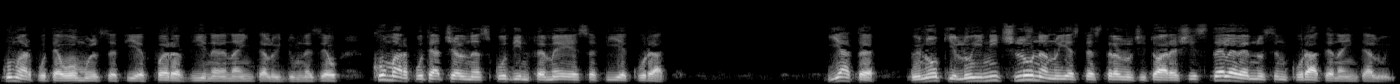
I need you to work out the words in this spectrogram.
Cum ar putea omul să fie fără vină înaintea lui Dumnezeu? Cum ar putea cel născut din femeie să fie curat? Iată, în ochii lui nici luna nu este strălucitoare și stelele nu sunt curate înaintea lui.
